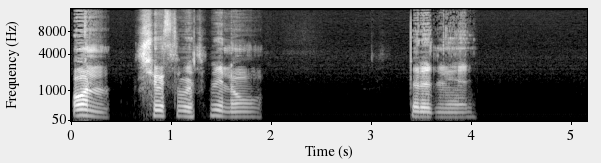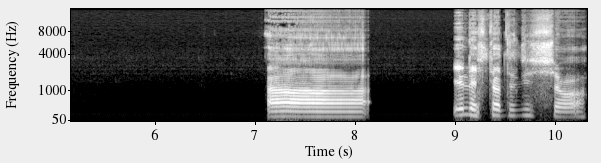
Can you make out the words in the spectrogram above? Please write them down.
Он чувствует вину перед ней. А, или что-то еще.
